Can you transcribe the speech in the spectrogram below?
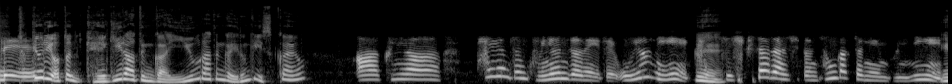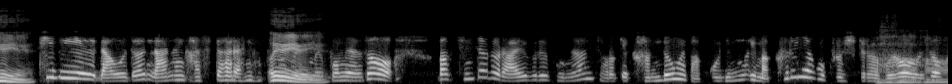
네. 특별히 어떤 계기라든가 이유라든가 이런 게 있을까요? 아 그냥 8년 전, 9년 전에 이제 우연히 같이 예. 식사를 하시던 청각장애인 분이 예예. 예. TV에 나오던 나는 가수다라는 어, 예, 예, 프로그램을 예, 보면서 막 진짜로 라이브를 보면 저렇게 감동을 받고 눈물이 막 흐르냐고 그러시더라고요. 아하. 그래서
